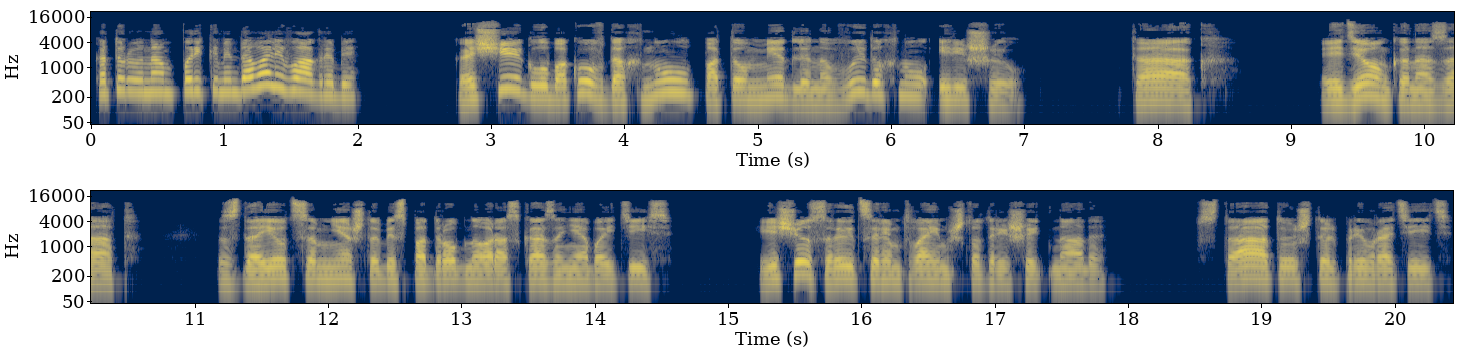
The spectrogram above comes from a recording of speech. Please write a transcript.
которую нам порекомендовали в Агробе». Кощей глубоко вдохнул, потом медленно выдохнул и решил. «Так, идем-ка назад. Сдается мне, что без подробного рассказа не обойтись. Еще с рыцарем твоим что-то решить надо. В статую, что ли, превратить?»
